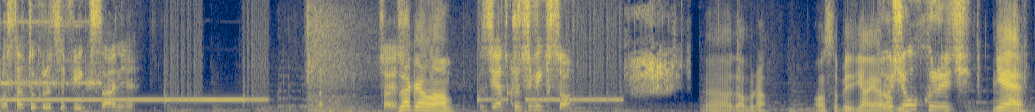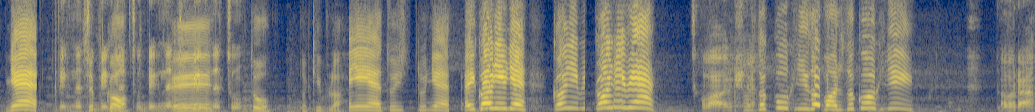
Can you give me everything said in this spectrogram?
Postaw tu krucyfiksa, nie. Co jest? Laga mam! Zjadł krucyfiksa. A, dobra. On sobie jaja Mamy robi? się ukryć. Nie, nie! Biegnę tu, Szybko. biegnę tu, biegnę tu, Yy. biegnę tu. Tu, do kibla. Nie, nie, tu, tu nie. Ej, goni mnie! Goni mnie! Goni mnie! Schowałem się. Do kuchni, zobacz, do kuchni! Dobra.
